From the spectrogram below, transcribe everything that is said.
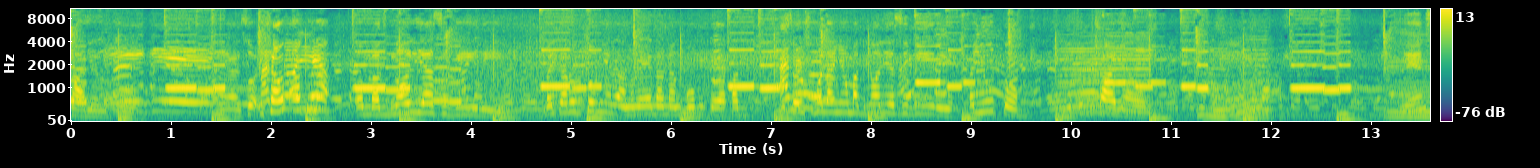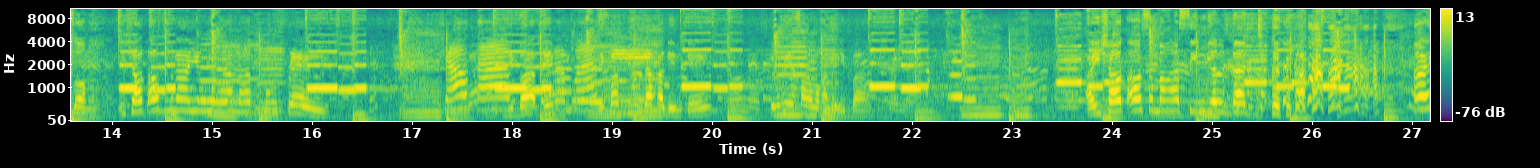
channel ko. Ayan. So, shout out na. O, Magnolia Zubiri. May karugtong yan ang Rena ng Bukid. Kaya pag search mo lang yung Magnolia Zubiri sa YouTube, YouTube channel. Ayan. So, i-shout out mo na yung mga lahat mong friend. Shout out. Di ba, sa te, taga Pasig. di ba byuda ka din, te? Pero may asawa ka na iba. Ay, shout out sa mga single dad. Ay,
